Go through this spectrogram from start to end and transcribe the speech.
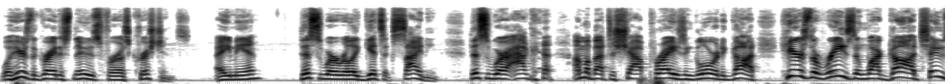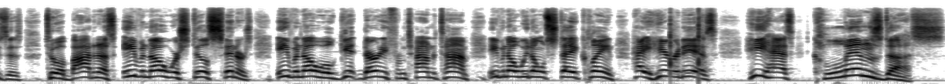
Well, here's the greatest news for us Christians. Amen. This is where it really gets exciting. This is where I, I'm about to shout praise and glory to God. Here's the reason why God chooses to abide in us, even though we're still sinners, even though we'll get dirty from time to time, even though we don't stay clean. Hey, here it is. He has cleansed us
